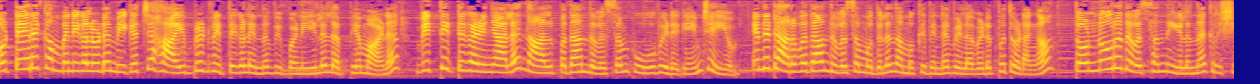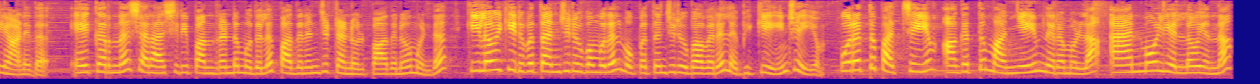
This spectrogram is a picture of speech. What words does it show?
ഒട്ടേറെ കമ്പനികളുടെ മികച്ച ഹൈബ്രിഡ് വിത്തുകൾ ഇന്ന് വിപണിയിൽ ലഭ്യമാണ്. വിത്തിട്ട് കഴിഞ്ഞാൽ നാൽപ്പതാം ദിവസം പൂവിടുകയും ചെയ്യും. എന്നിട്ട് അറുപതാം ദിവസം മുതൽ നമുക്ക് ഇതിന്റെ വിളവെടുപ്പ് തുടങ്ങാം. തൊണ്ണൂറ് ദിവസം നീളുന്ന കൃഷിയാണിത്. ഏക്കറിന് ശരാശരി പന്ത്രണ്ട് മുതൽ പതിനഞ്ച് ടൺ ഉൽപാദനവുമുണ്ട്. കിലോയ്ക്ക് ഇരുപത്തി അഞ്ച് രൂപ മുതൽ മുപ്പത്തഞ്ച് രൂപ വരെ ലഭിക്കുകയും ചെയ്യും. പുറത്ത് പച്ചയും അകത്ത് മഞ്ഞയും നിറമുള്ള ആൻമോൾ യെല്ലോ എന്ന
